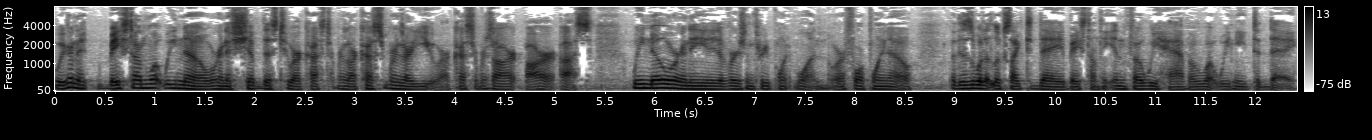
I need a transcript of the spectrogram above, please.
we're going to based on what we know, we're going to ship this to our customers. Our customers are you. Our customers are are us. We know we're going to need a version 3.1 or a 4.0, but this is what it looks like today based on the info we have of what we need today.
